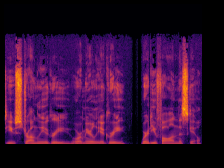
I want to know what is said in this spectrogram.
Do you strongly agree or merely agree? Where do you fall on this scale?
